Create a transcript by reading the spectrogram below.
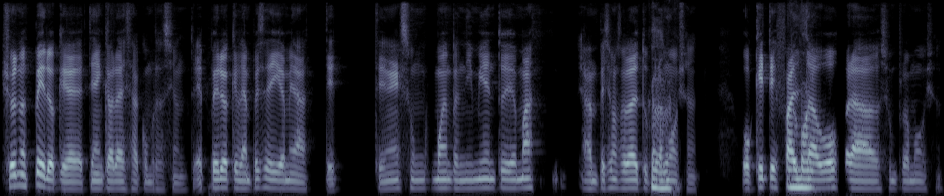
Yo no espero que tengan que hablar de esa conversación. Espero que la empresa diga, mira, tenés un buen rendimiento y demás, empecemos a hablar de tu promotion. O qué te falta a vos para hacer un promotion.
